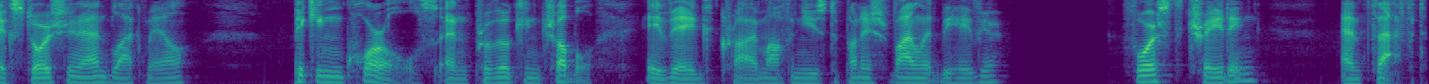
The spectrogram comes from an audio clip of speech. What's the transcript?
extortion and blackmail, picking quarrels and provoking trouble, a vague crime often used to punish violent behavior, forced trading, and theft.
